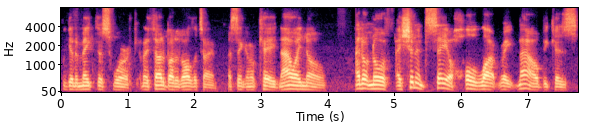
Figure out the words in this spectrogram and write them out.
we're going to make this work, and I thought about it all the time. I was thinking, okay, now I know. I don't know if I shouldn't say a whole lot right now because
